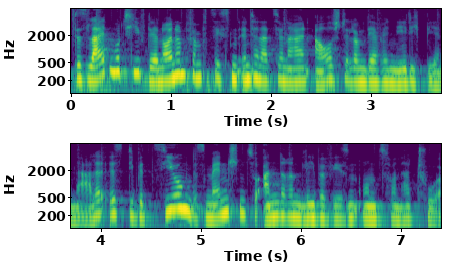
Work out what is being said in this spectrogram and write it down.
Das Leitmotiv der 59. Internationalen Ausstellung der Venedig Biennale ist die Beziehung des Menschen zu anderen Lebewesen und zur Natur.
